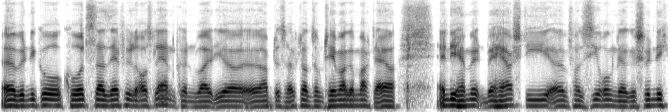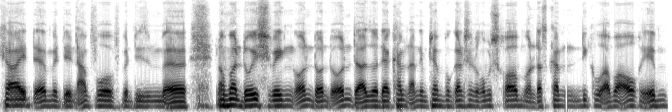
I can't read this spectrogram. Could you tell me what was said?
äh, wird Nico Kurz da sehr viel daraus lernen können, weil ihr äh, habt es öfter zum Thema gemacht. Er, Andy Hamilton beherrscht die äh, Forcierung der Geschwindigkeit äh, mit dem Abwurf, mit diesem äh, nochmal durchschwingen und, und, und. Also der kann an dem Tempo ganz schön rumschrauben und das kann Nico aber auch eben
